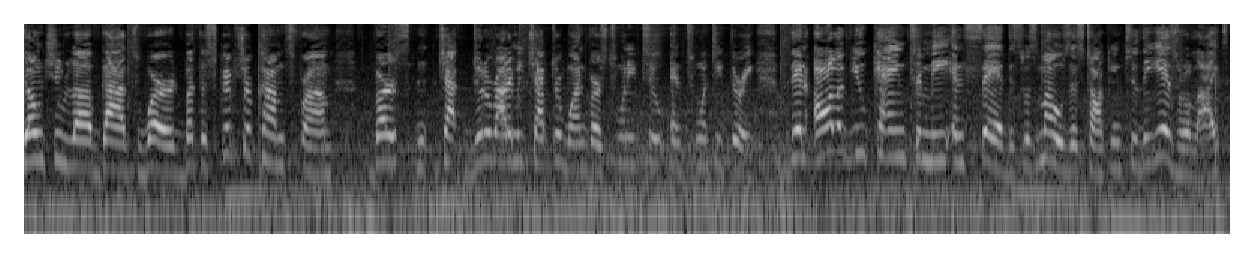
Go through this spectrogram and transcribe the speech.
Don't you love God's word? But the scripture comes from verse Deuteronomy chapter 1 verse 22 and 23. Then all of you came to me and said, this was Moses talking to the Israelites.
